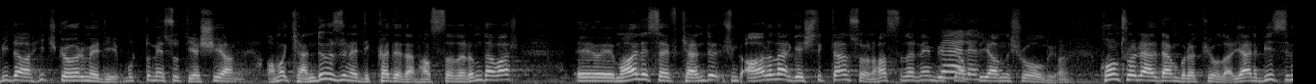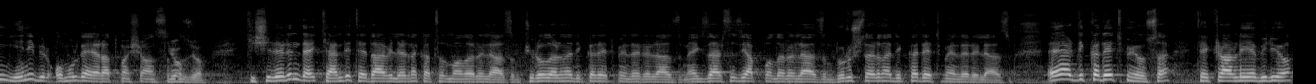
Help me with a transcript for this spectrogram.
bir daha hiç görmediği, mutlu mesut yaşayan ama kendi özüne dikkat eden hastalarım da var. Ee, maalesef kendi çünkü ağrılar geçtikten sonra hastaların en büyük Bəli. yaptığı yanlışı o oluyor. Kontrol elden bırakıyorlar. Yani bizim yeni bir omurga yaratma şansımız yok. Kişilerin de kendi tedavilerine katılmaları lazım. Kilolarına dikkat etmeleri lazım. Egzersiz yapmaları lazım. Duruşlarına dikkat etmeleri lazım. Eğer dikkat etmiyorsa tekrarlayabiliyor.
